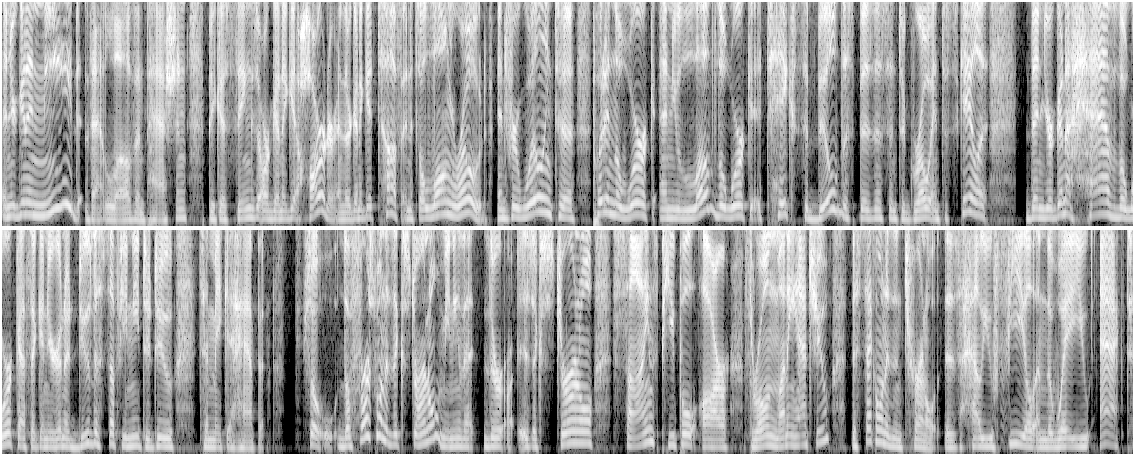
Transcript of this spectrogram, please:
and you're going to need that love and passion because things are going to get harder and they're going to get tough, and it's a long road. And if you're willing to put in the work and you love the work it takes to build this business and to grow it and to scale it, then you're going to have the work ethic and you're going to do the stuff you need to do to make it happen. So the first one is external, meaning that there is external signs people are throwing money at you. The second one is internal, is how you feel and the way you act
